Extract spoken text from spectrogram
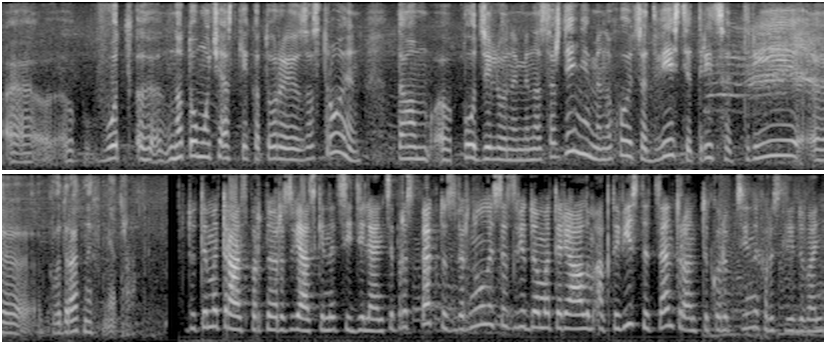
Э, Вот э, на том участке, который застроен, там э, под зелеными насаждениями находится 233 э, квадратных метра. До теми транспортної розв'язки на цій ділянці проспекту звернулися з відеоматеріалом активісти Центру антикорупційних розслідувань.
